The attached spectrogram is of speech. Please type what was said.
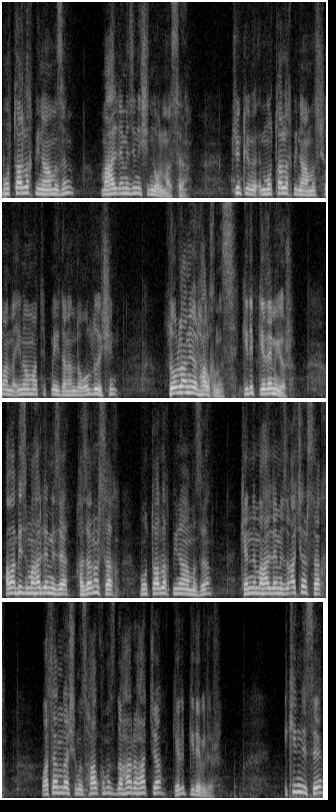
muhtarlık binamızın mahallemizin içinde olması. Çünkü muhtarlık binamız şu anda İmam Hatip Meydanı'nda olduğu için zorlanıyor halkımız. Gidip gelemiyor. Ama biz mahallemize kazanırsak muhtarlık binamızı kendi mahallemizi açarsak vatandaşımız, halkımız daha rahatça gelip gidebilir. İkincisi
